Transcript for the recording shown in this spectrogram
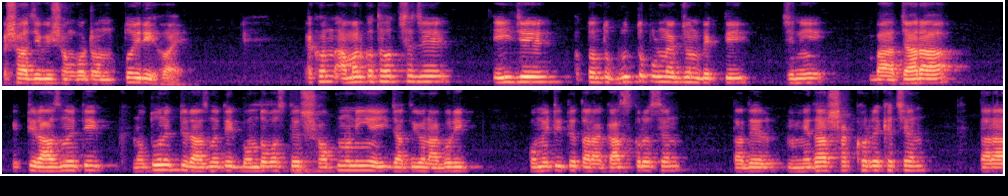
পেশাজীবী সংগঠন তৈরি হয়। এখন আমার কথা হচ্ছে যে, এই যে অত্যন্ত গুরুত্বপূর্ণ একজন ব্যক্তি যিনি বা যারা একটি রাজনৈতিক নতুন একটি রাজনৈতিক বন্দোবস্তের স্বপ্ন নিয়েই জাতীয় নাগরিক কমিটিতে তারা কাজ করেছেন। তাদের মেধার স্বাক্ষর রেখেছেন। তারা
